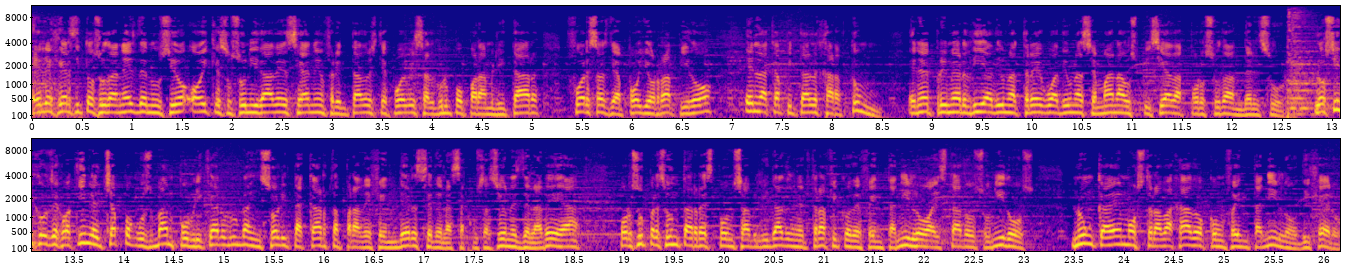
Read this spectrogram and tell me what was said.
El ejército sudanés denunció hoy que sus unidades se han enfrentado este jueves al grupo paramilitar Fuerzas de Apoyo Rápido en la capital Khartoum en el primer día de una tregua de una semana auspiciada por Sudán del Sur. Los hijos de Joaquín El Chapo Guzmán publicaron una insólita carta para defenderse de las acusaciones de la DEA por su presunta responsabilidad en el tráfico de fentanilo a Estados Unidos. Nunca hemos trabajado con fentanilo, dijeron.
